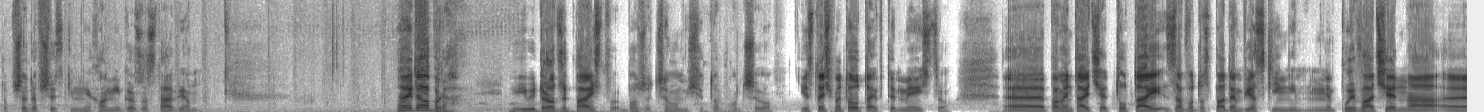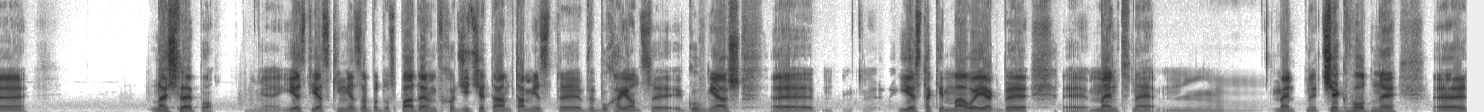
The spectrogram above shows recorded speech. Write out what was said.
To przede wszystkim, niech oni go zostawią. No i dobra. I drodzy Państwo, Boże, czemu mi się to włączyło? Jesteśmy tutaj, w tym miejscu. E, pamiętajcie, tutaj za wodospadem w jaskini mm, pływacie na, e, na ślepo. E, Jest jaskinia za wodospadem, wchodzicie tam, tam jest e, wybuchający gówniarz. E, jest takie małe, jakby e, mętne, mm, mętny ciek wodny. E,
